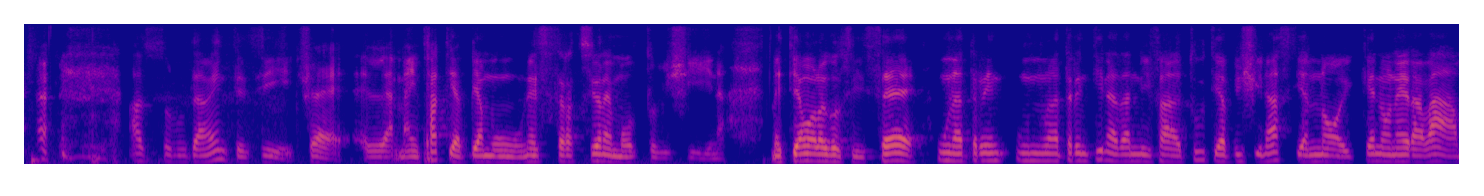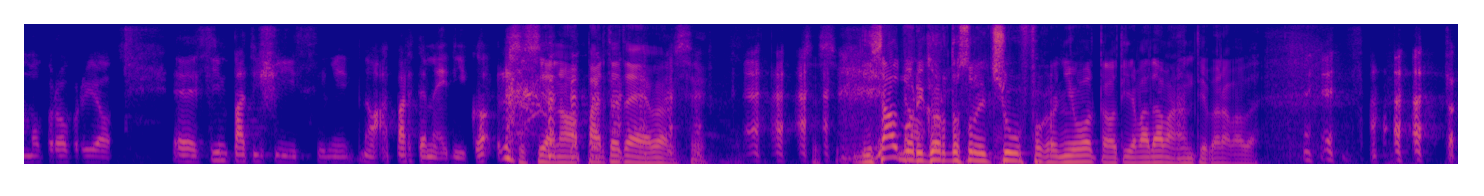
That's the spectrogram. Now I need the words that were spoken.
assolutamente sì, cioè, la, ma infatti abbiamo un'estrazione molto vicina. Mettiamola così, se una, tre, una, trentina d'anni fa tu ti avvicinassi a noi, che non eravamo proprio eh, simpaticissimi, no, a parte me dico. Sì, sì, no, a parte te, beh, sì. Sì, sì. Di salvo no. ricordo solo il ciuffo che ogni volta lo tirava davanti, però vabbè. Esatto.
